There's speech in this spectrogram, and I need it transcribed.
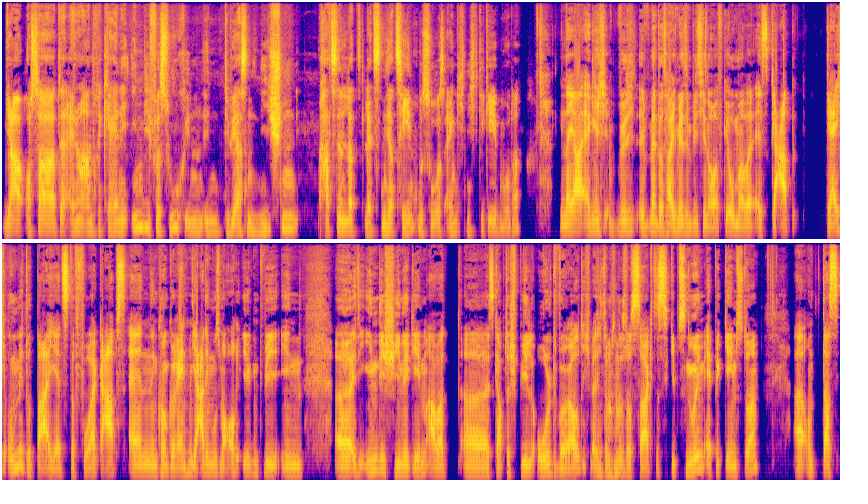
ja, außer der ein oder andere kleine Indie-Versuch in, in diversen Nischen hat es in den letzten Jahrzehnten sowas eigentlich nicht gegeben, oder? Naja, eigentlich würde ich, ich meine, das habe ich mir jetzt ein bisschen aufgehoben, aber es gab gleich unmittelbar jetzt davor gab es einen Konkurrenten, ja, den muss man auch irgendwie in äh, die Indie-Schiene geben, aber äh, es gab das Spiel Old World, ich weiß nicht, ob mhm. du das was sagt, das gibt's nur im Epic Game Store. Äh, und das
